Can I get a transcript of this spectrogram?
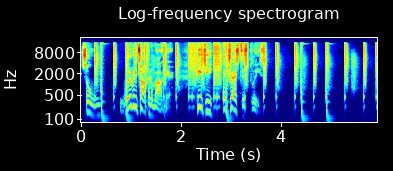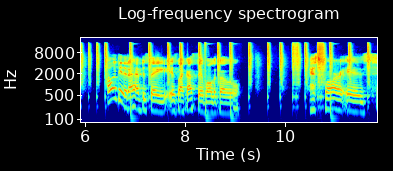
So what are we talking about here? Peachy, address this, please. Only thing that I have to say is, like I said a while ago, as far as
